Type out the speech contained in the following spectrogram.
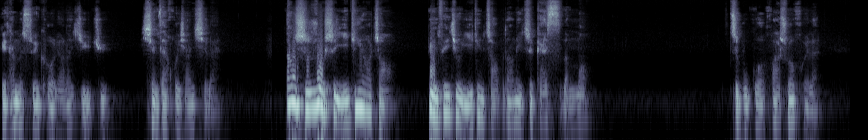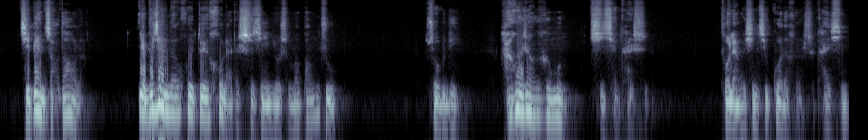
给他们随口聊了几句。现在回想起来，当时若是一定要找，并非就一定找不到那只该死的猫。只不过话说回来。即便找到了，也不见得会对后来的事情有什么帮助，说不定还会让噩梦提前开始。头两个星期过得很是开心，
